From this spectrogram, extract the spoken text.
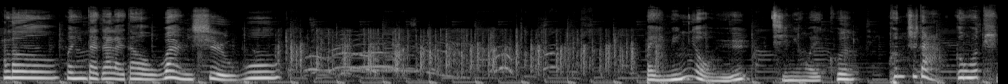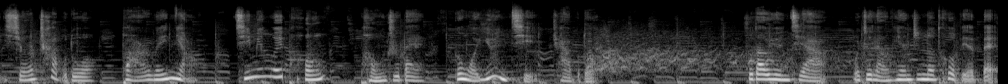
？Hello，欢迎大家来到万事屋。北冥有鱼，其名为鲲。鲲之大，跟我体型差不多，化而为鸟，其名为鹏。鹏之背，跟我运气差不多。说到运气啊，我这两天真的特别背。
